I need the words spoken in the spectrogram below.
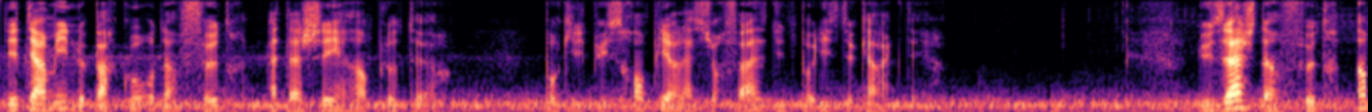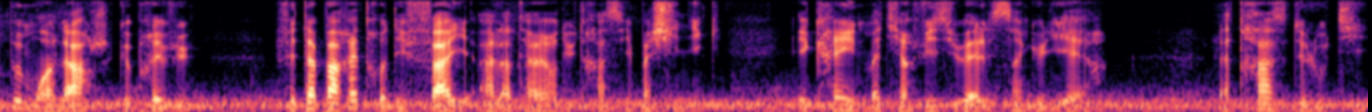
détermine le parcours d'un feutre attaché à un plotteur, pour qu'il puisse remplir la surface d'une police de caractère. L'usage d'un feutre un peu moins large que prévu fait apparaître des failles à l'intérieur du tracé machinique et crée une matière visuelle singulière. La trace de l'outil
